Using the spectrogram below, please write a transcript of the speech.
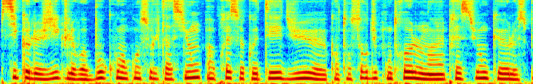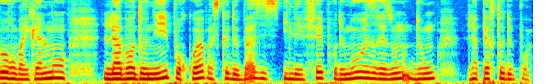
psychologiques. Je le vois beaucoup en consultation. Après, ce côté du euh, quand on sort du contrôle, on a l'impression que le sport, on va également l'abandonner. Pourquoi? Parce que de base, il est fait pour de mauvaises raisons, dont la perte de poids.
